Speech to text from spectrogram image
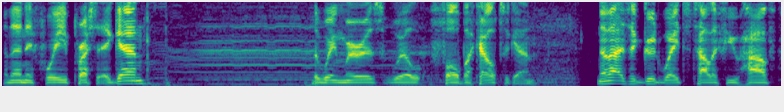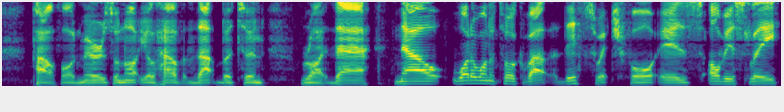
And then if we press it again, the wing mirrors will fall back out again. Now that is a good way to tell if you have power fold mirrors or not. You'll have that button right there. Now what I want to talk about this switch for is obviously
